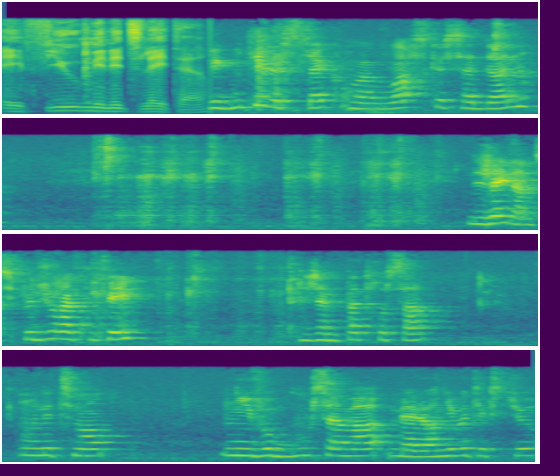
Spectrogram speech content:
A few minutes later. Je vais goûter le steak, on va voir ce que ça donne. Déjà, il est un petit peu dur à couper. J'aime pas trop ça. Honnêtement, niveau goût ça va, mais alors niveau texture,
